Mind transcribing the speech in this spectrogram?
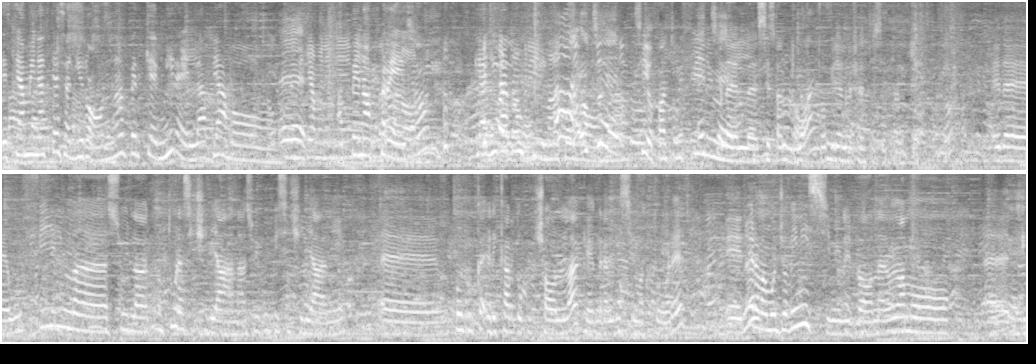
Stiamo in attesa di Ron perché Mirella abbiamo appena appreso che ha girato un film con Ron. Sì, ho fatto un film nel 78, 1978 ed è un film eh, sulla cultura siciliana, sui lupi siciliani, eh, con Riccardo Cucciolla che è un grandissimo attore. E noi eravamo giovanissimi with Ron, avevamo, eh,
